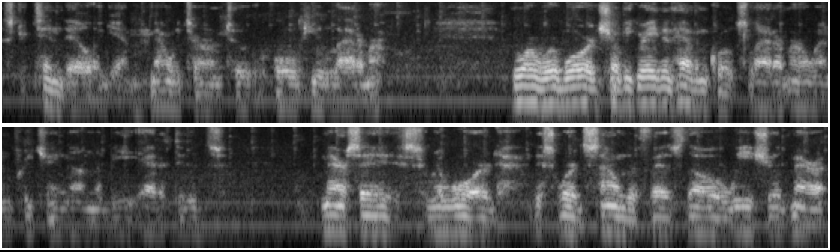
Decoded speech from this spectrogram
Mr. Tyndale again. Now we turn to old Hugh Latimer. Your reward shall be great in heaven, quotes Latimer when preaching on the Beatitudes. Mercy's reward. This word soundeth as though we should merit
